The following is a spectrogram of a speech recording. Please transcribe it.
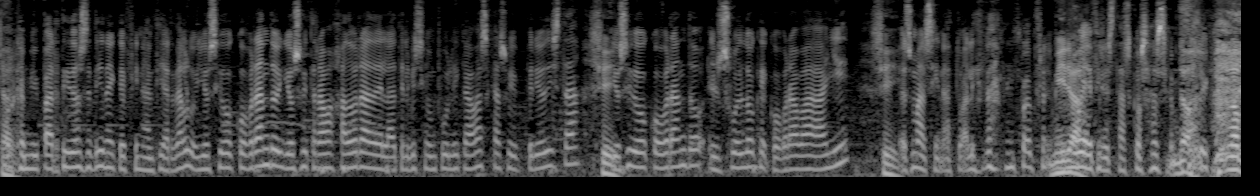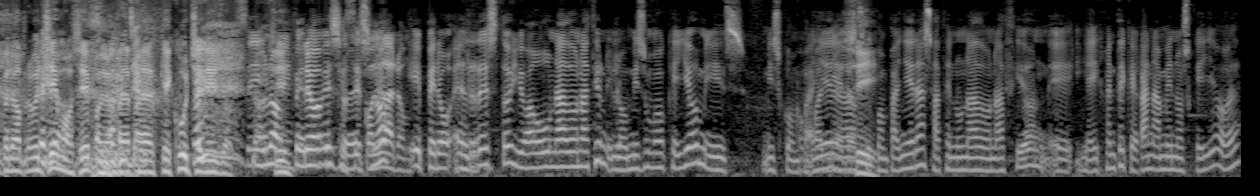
porque mi partido se tiene que financiar de algo. Yo sigo cobrando, yo soy trabajadora de la televisión pública vasca, soy periodista, yo sigo cobrando el sueldo que cobraba allí. Es más, sin actualizar en cuatro Mira. No voy a decir estas cosas en no, No, pero aprovechemos, ¿eh? para, que escuchen ellos. No, no, pero eso es, ¿no? Pero el resto, yo hago una donación y lo mismo que yo, mis mis compañeras. y compañeras hacen una donación eh, y hay gente que gana menos que yo, ¿eh?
